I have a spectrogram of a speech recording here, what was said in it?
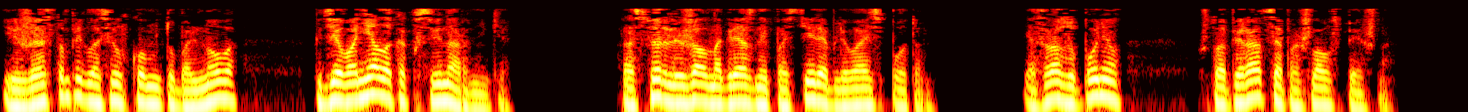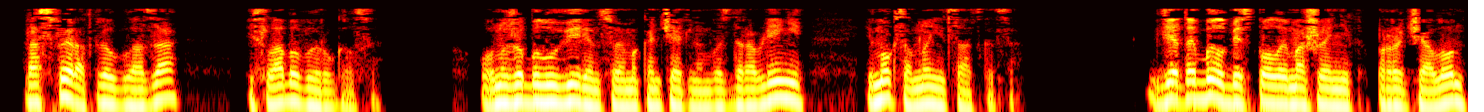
и жестом пригласил в комнату больного, где воняло, как в свинарнике. Росфер лежал на грязной постели, обливаясь потом. Я сразу понял, что операция прошла успешно. Росфер открыл глаза и слабо выругался. Он уже был уверен в своем окончательном выздоровлении и мог со мной не цацкаться. — Где ты был, бесполый мошенник? — прорычал он,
